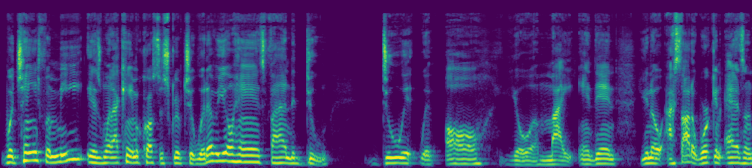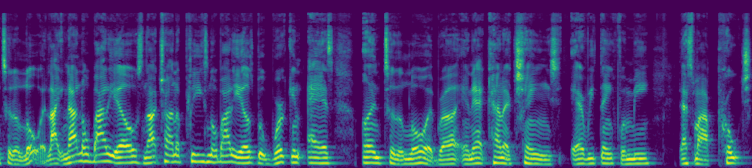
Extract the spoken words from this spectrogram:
what changed for me is when I came across the scripture, whatever your hands find to do, do it with all your might. And then, you know, I started working as unto the Lord, like not nobody else, not trying to please nobody else, but working as unto the Lord, bro. And that kind of changed everything for me. That's my approach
